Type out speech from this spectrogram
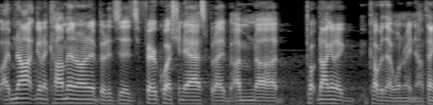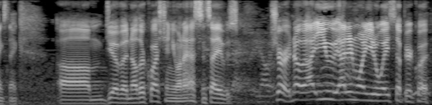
I'm not going to comment on it, but it's, it's a fair question to ask. But I, am uh, not going to cover that one right now. Thanks, Nick. Um, do you have another question you want to ask? Since I was sure, no, I, you, I didn't want you to waste up your question.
